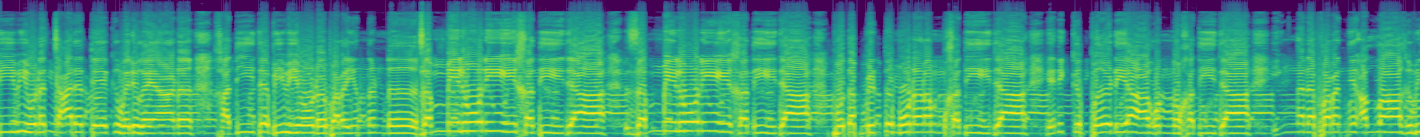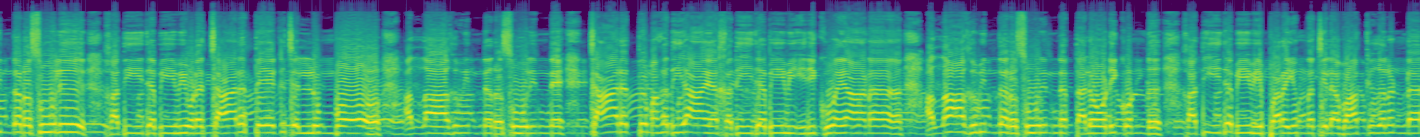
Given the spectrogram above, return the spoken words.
ബീവിയുടെ ചാരത്തേക്ക് വരികയാണ്. ഖദീജ ബീവിയോട് പറയുന്നുണ്ട് "സമ്മിലൂനി ഖദീജ ഖദീജ പുതപ്പിട്ട് മൂടണം ഖദീജ എനിക്ക് പേടിയാകുന്നു ഖദീജ. ഇങ്ങനെ പറഞ്ഞ് അള്ളാഹുവിന്റെ റസൂൽ ഖദീജ ബീവിയുടെ ചാരത്തേക്ക് ചെല്ലുമ്പോ അള്ളാഹുവിന്റെ റസൂലിന്റെ ചാരത്ത് മഹതിയായ ഖദീജ ബീവി ഇരിക്കുകയാണ്. അള്ളാഹുവിന്റെ റസൂലിന്റെ തലോടിക്കൊണ്ട് ഖദീജ ബീവി പറയുന്ന ചില വാക്കുകളുണ്ട്.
